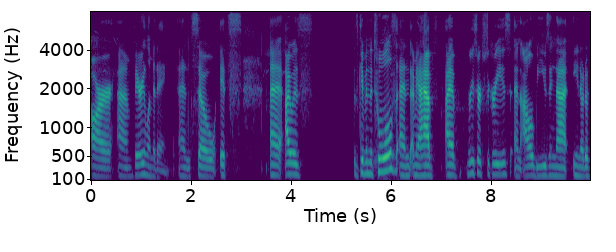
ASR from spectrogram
are um, very limiting, and so it's. Uh, I was was given the tools, and I mean, I have I have research degrees, and I'll be using that, you know, to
